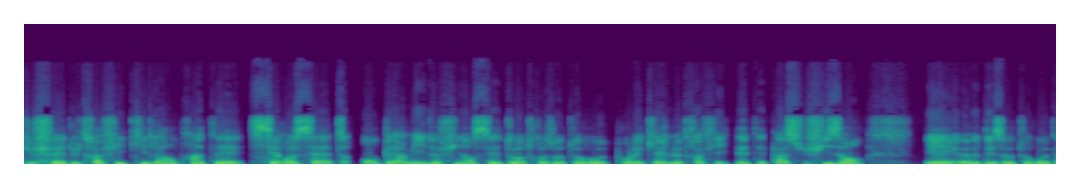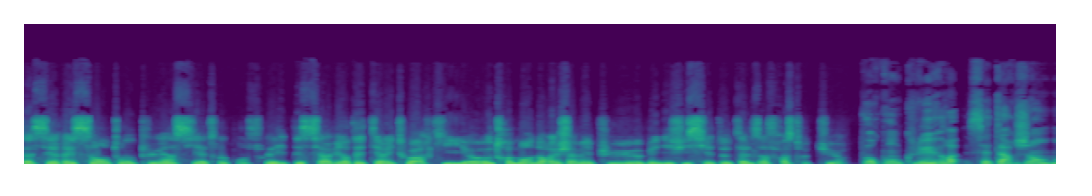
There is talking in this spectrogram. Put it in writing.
du fait du trafic qui l'a emprunté, ces recettes ont permis de financer d'autres autoroutes pour lesquelles le trafic n'était pas suffisant et euh, des autoroutes assez récentes ont pu ainsi être construites, desservir des territoires qui euh, autrement n'auraient jamais pu bénéficier de telles infrastructures. Pour conclure, cet argent,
